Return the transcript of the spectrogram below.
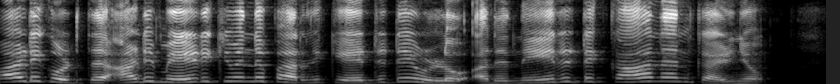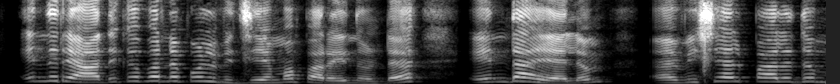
വാടി കൊടുത്ത് അടി മേടിക്കുമെന്ന് പറഞ്ഞ് കേട്ടിട്ടേ ഉള്ളൂ. അത് നേരിട്ട് കാണാൻ കഴിഞ്ഞു. എന്ന് രാധിക പറഞ്ഞപ്പോൾ വിജയമ്മ പറയുന്നുണ്ട് എന്തായാലും വിശാൽ പലതും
